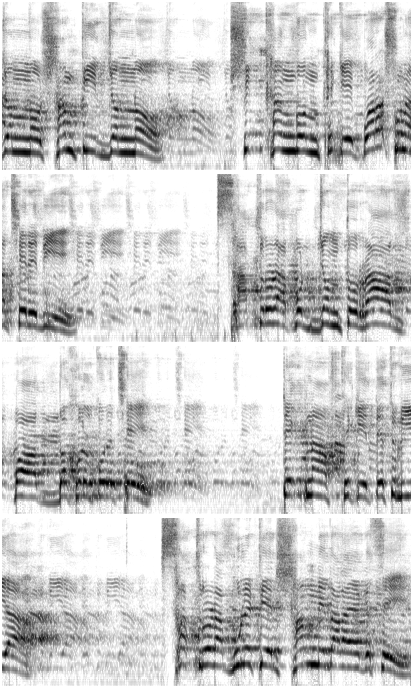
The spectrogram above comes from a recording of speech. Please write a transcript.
জন্য, শান্তির জন্য শিক্ষাঙ্গন থেকে পড়াশোনা ছেড়ে দিয়ে ছাত্ররা পর্যন্ত রাজপথ দখল করেছে। টেকনাফ থেকে তেতুলিয়া। ছাত্ররা বুলেটের সামনে দাঁড়ায় গেছে।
